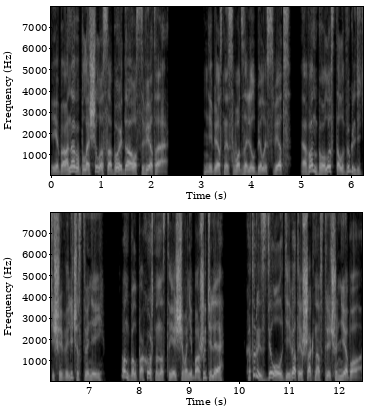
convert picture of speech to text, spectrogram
ибо она воплощила собой Дао Света. Небесный свод залил белый свет, а Ван Буэлэ стал выглядеть ещё величественней. Он был похож на настоящего небожителя, который сделал девятый шаг навстречу небу.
